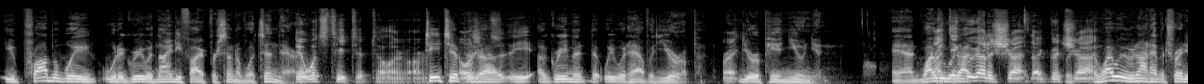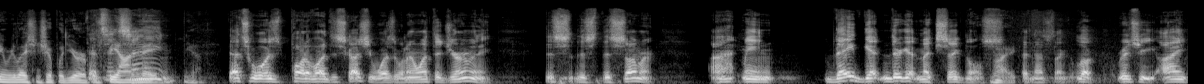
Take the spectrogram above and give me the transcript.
you probably would agree with 95% of what's in there. Yeah, what's TTIP? Tell our, our TTIP is uh, the agreement that we would have with Europe, Right. European Union. And why I we would think not, we got a shot, a good shot. and why we would not have a trading relationship with Europe That's is beyond insane. me. Yeah. That's what was part of our discussion was when I went to Germany this this this summer. I mean, they get they're getting mixed signals, Right. And that's like, look, Richie, I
